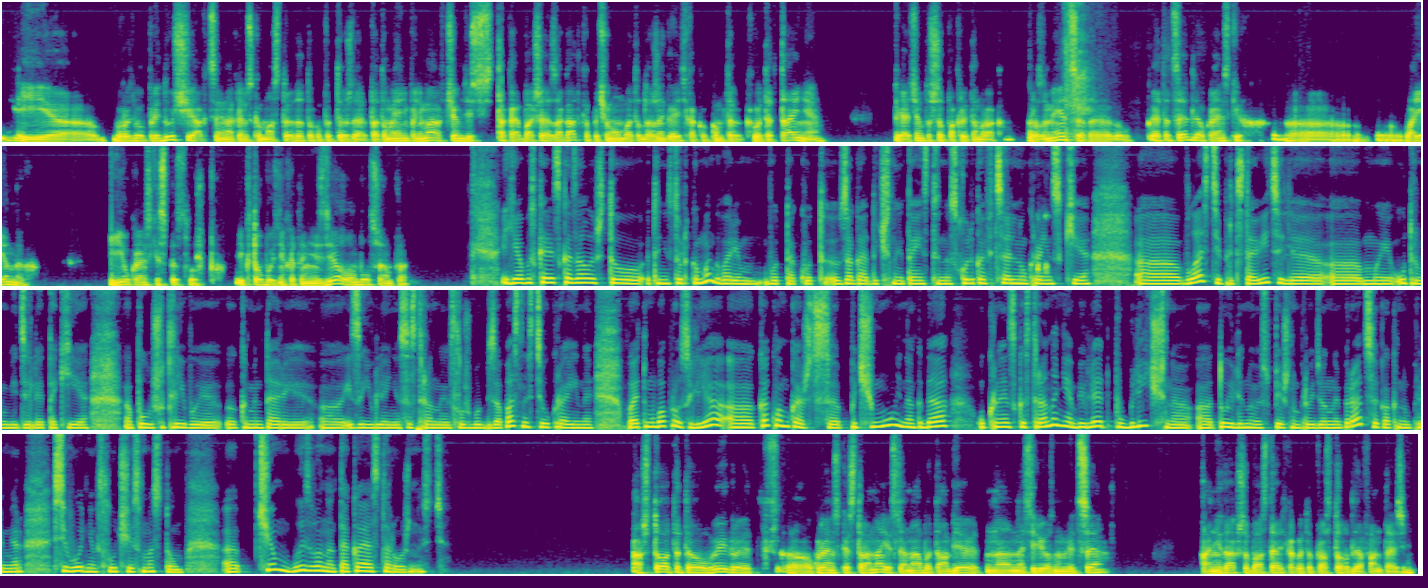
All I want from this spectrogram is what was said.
И э, вроде бы предыдущие акции на Крымском мосту это только подтверждают. Поэтому я не понимаю, в чем здесь такая большая загадка, почему мы об этом должны говорить как о каком-то какой-то тайне или о чем-то, что покрыто мраком. Разумеется, это, это цель для украинских э, военных и украинских спецслужб. И кто бы из них это не сделал, он был в своем праве. Я бы скорее сказала, что это не столько мы говорим вот так вот загадочно и таинственно, сколько официально украинские э, власти, представители. Э, мы утром видели такие полушутливые э, комментарии э, и заявления со стороны Службы безопасности Украины. Поэтому вопрос, Илья, а как вам кажется, почему иногда украинская страна не объявляет публично о той или иной успешно проведенной операции, как, например, сегодня в случае с мостом? Чем вызвана такая осторожность? А что от этого выиграет э, украинская страна, если она об этом объявит на, на серьезном лице, а не так, чтобы оставить какой-то простор для фантазии?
